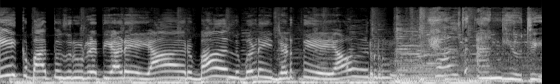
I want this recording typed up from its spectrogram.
एक बात तो ज़रूर रहती है। अरे यार बाल बड़े झड़ते हैं यार। Health and beauty.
